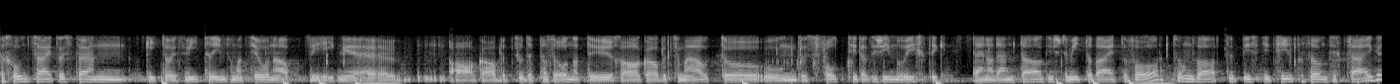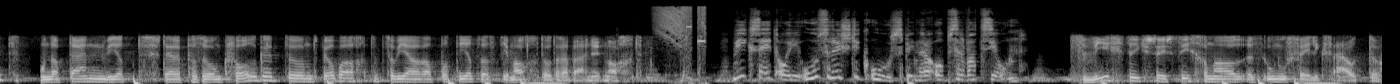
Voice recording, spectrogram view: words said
Der Kunde sagt uns dann, gibt uns weitere Informationen ab, wie irgendwie, Angaben zu der Person natürlich, Angaben zum Auto und das Foto, das ist immer wichtig. Dann an diesem Tag ist der Mitarbeiter vor Ort und wartet, bis die Zielperson sich zeigt. Und ab dann wird der Person gefolgt und beobachtet, sowie auch rapportiert, was die macht oder eben auch nicht macht. Wie sieht eure Ausrüstung aus bei einer Observation? Das Wichtigste ist sicher mal ein unauffälliges Auto.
